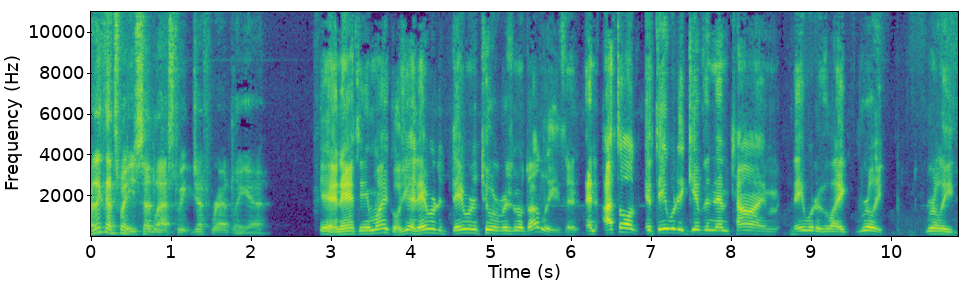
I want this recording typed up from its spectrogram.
I think that's what you said last week, Jeff Bradley. Yeah, Yeah, and Anthony and Michaels. Yeah, they were the, they were the two original Dudleys, and and I thought if they would have given them time, they would have like really, really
